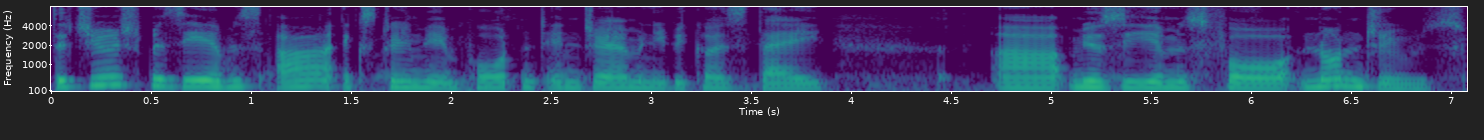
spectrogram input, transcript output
The Jewish museums are extremely important in Germany because they are museums for non Jews.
